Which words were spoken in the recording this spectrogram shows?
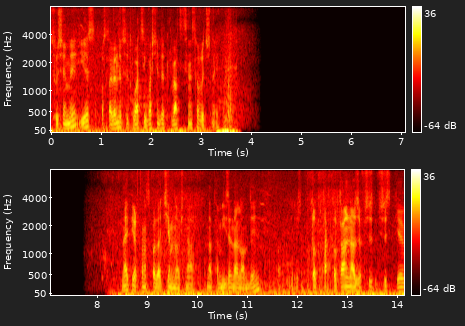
słyszymy, jest postawiony w sytuacji właśnie deprywacji sensorycznej. Najpierw tam spada ciemność na, na Tamizę, na Londyn. To tak totalna, że wszy, wszystkie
